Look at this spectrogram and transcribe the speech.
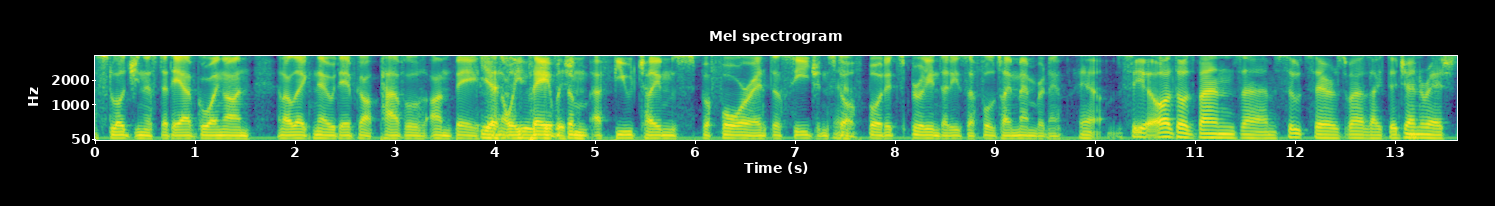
sludginess that they have going on, and I like now they've got Pavel on bass. Yes, I know he huge played with addition. them a few times before into Siege and stuff, but it's brilliant that he's a full time member now. Yeah, see all those bands um, suits there as well. Like they generate,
